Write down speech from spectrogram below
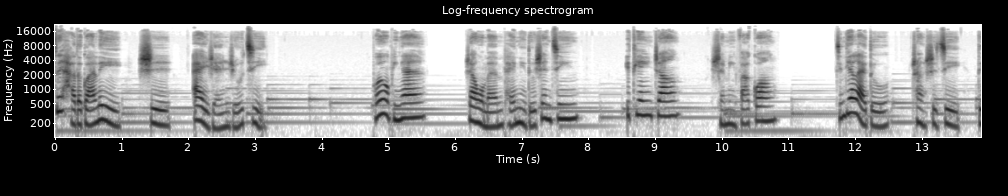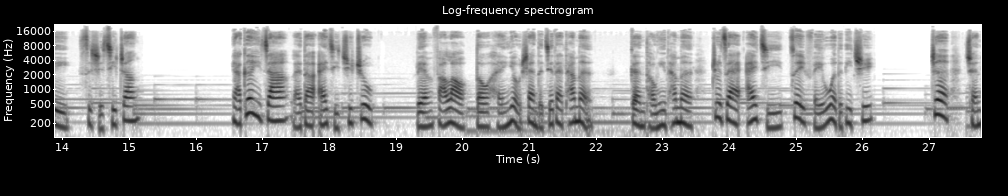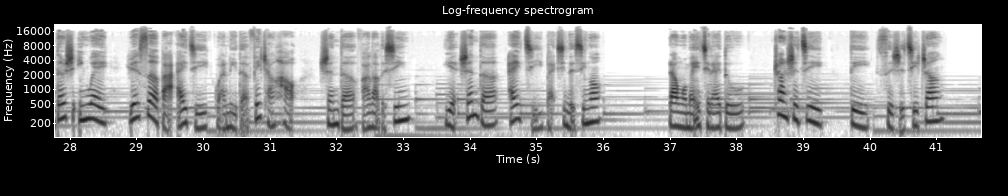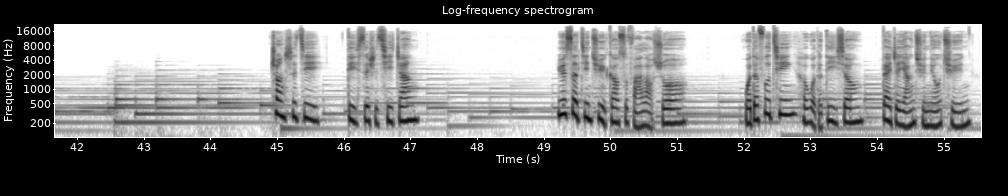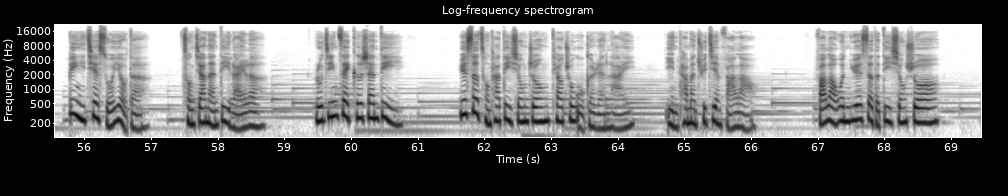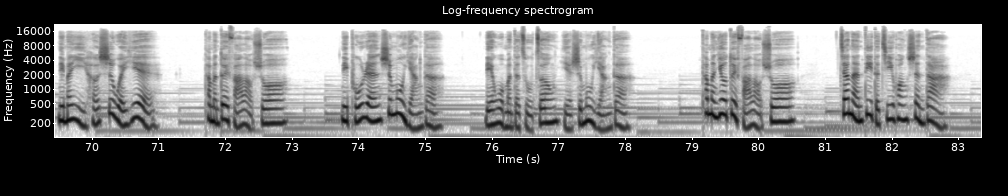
最好的管理是爱人如己。朋友平安，让我们陪你读圣经，一天一章，生命发光。今天来读创世纪第四十七章。雅各一家来到埃及居住，连法老都很友善地接待他们，更同意他们住在埃及最肥沃的地区。这全都是因为约瑟把埃及管理得非常好，深得法老的心。也深得埃及百姓的心哦。让我们一起来读《创世纪》第四十七章。《创世纪》第四十七章，约瑟进去告诉法老说：“我的父亲和我的弟兄带着羊群、牛群，并一切所有的，从迦南地来了，如今在歌珊地。”约瑟从他弟兄中挑出五个人来，引他们去见法老。法老问约瑟的弟兄说：“你们以何事为业？”他们对法老说：“你仆人是牧羊的，连我们的祖宗也是牧羊的。”他们又对法老说：“迦南地的饥荒甚大，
